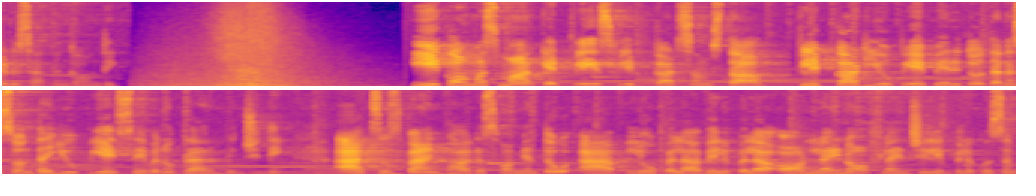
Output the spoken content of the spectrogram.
ఏడు శాతంగా ఉంది. ఈ కామర్స్ మార్కెట్ ప్లేస్ ఫ్లిప్కార్ట్ సంస్థ ఫ్లిప్కార్ట్ యూపీఐ పేరుతో తన సొంత యూపీఐ సేవను ప్రారంభించింది. యాక్సిస్ బ్యాంక్ భాగస్వామ్యంతో యాప్ లోపల వెలుపల ఆన్లైన్ ఆఫ్లైన్ చెల్లింపుల కోసం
